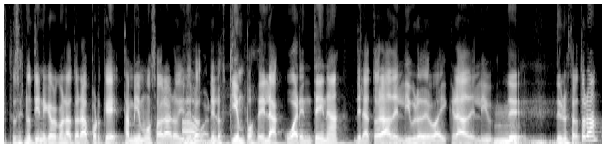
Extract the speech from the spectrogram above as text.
Entonces no tiene que ver con la Torah porque también vamos a hablar hoy de, Ah, lo- bueno. De los tiempos de la cuarentena de la Torah, del libro de Baikra, del lib- Mm. de, de nuestra Torah.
